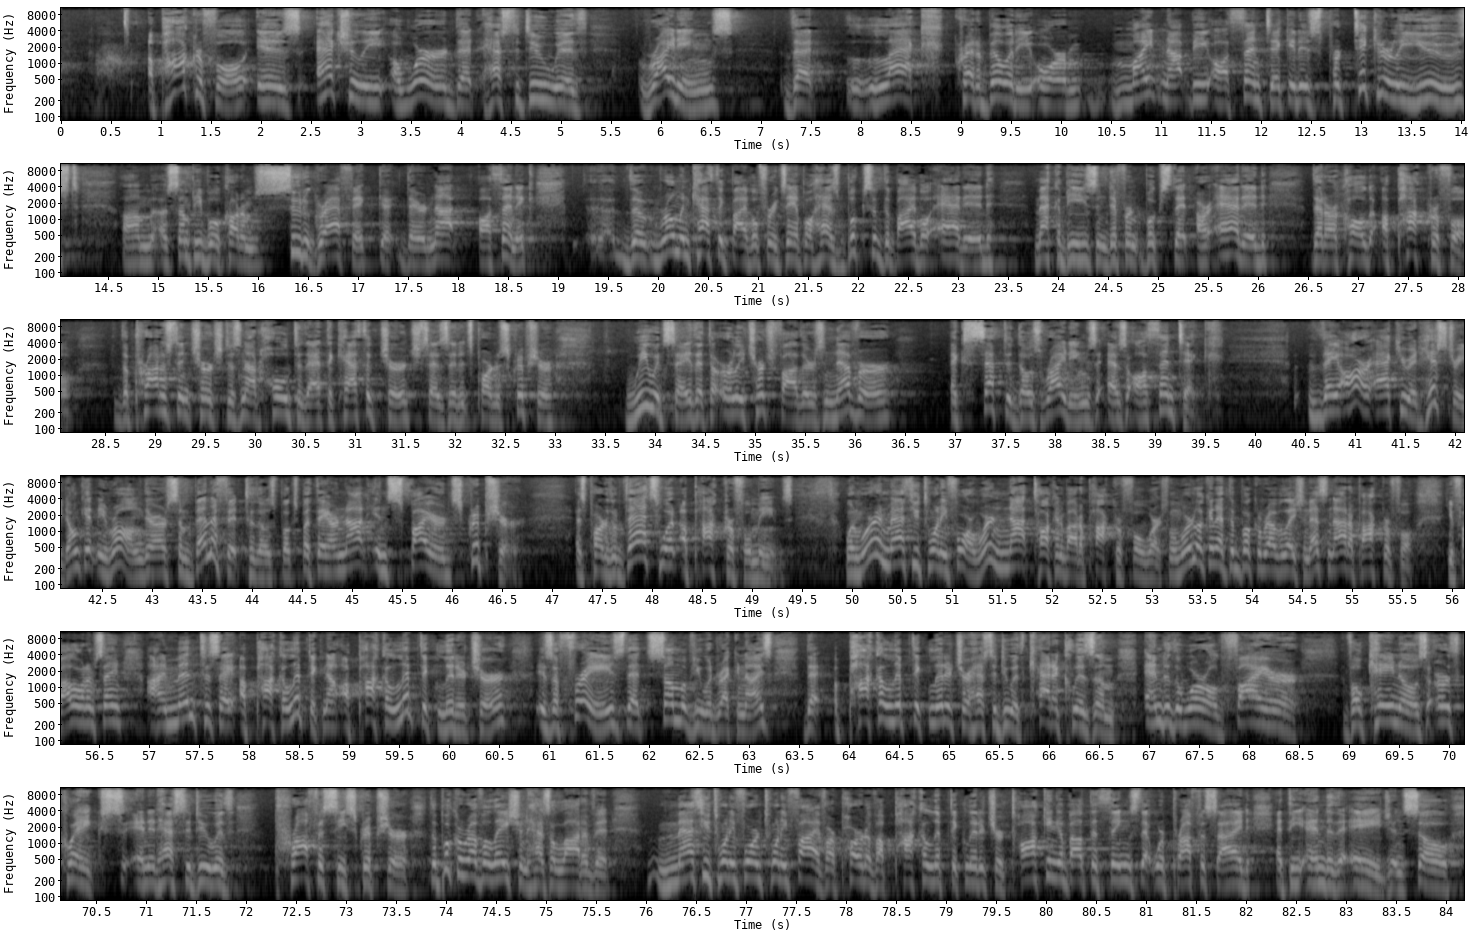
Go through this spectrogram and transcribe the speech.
apocryphal is actually a word that has to do with writings that lack credibility or might not be authentic. It is particularly used, um, uh, some people call them pseudographic, uh, they're not authentic. Uh, the Roman Catholic Bible, for example, has books of the Bible added, Maccabees and different books that are added that are called apocryphal. The Protestant church does not hold to that. The Catholic church says that it's part of scripture. We would say that the early church fathers never accepted those writings as authentic. They are accurate history, don't get me wrong. There are some benefit to those books, but they are not inspired scripture as part of them. That's what apocryphal means. When we're in Matthew 24, we're not talking about apocryphal works. When we're looking at the book of Revelation, that's not apocryphal. You follow what I'm saying? I meant to say apocalyptic. Now, apocalyptic literature is a phrase that some of you would recognize that apocalyptic literature has to do with cataclysm, end of the world, fire, volcanoes, earthquakes, and it has to do with prophecy scripture. The book of Revelation has a lot of it. Matthew 24 and 25 are part of apocalyptic literature, talking about the things that were prophesied at the end of the age. And so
